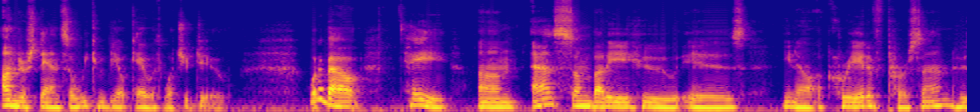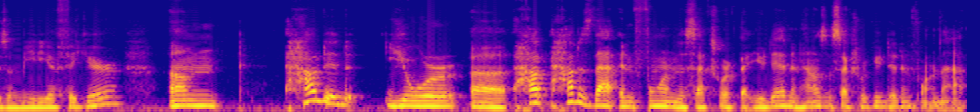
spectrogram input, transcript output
understand so we can be okay with what you do? What about hey um, as somebody who is, you know, a creative person who's a media figure, um, how did your uh, how how does that inform the sex work that you did, and how does the sex work you did inform that?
